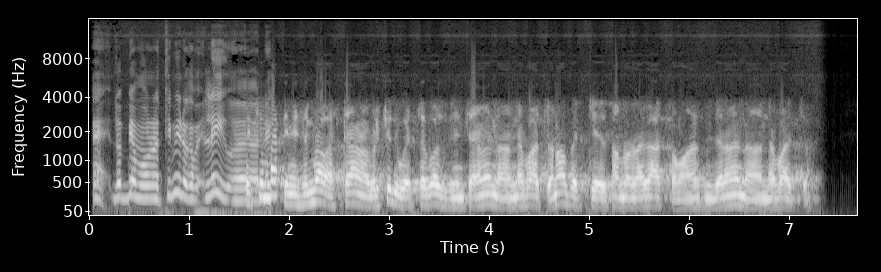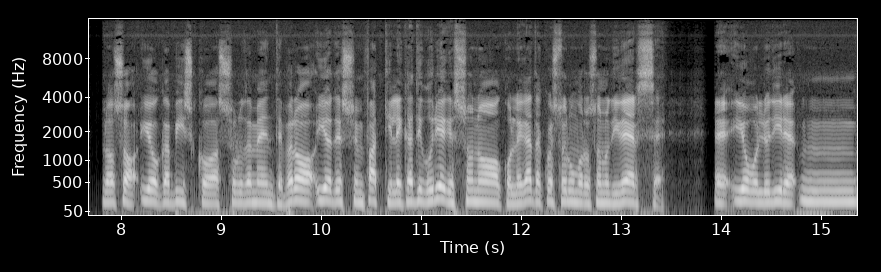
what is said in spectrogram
Eh, dobbiamo un attimino capire. Lei, eh, Perché lei- infatti mi sembrava strano, perché di queste cose sinceramente non ne faccio, no perché sono un ragazzo, ma sinceramente non ne faccio. Lo so, io capisco assolutamente, però io adesso infatti le categorie che sono collegate a questo numero sono diverse. Eh, io voglio dire, mm,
